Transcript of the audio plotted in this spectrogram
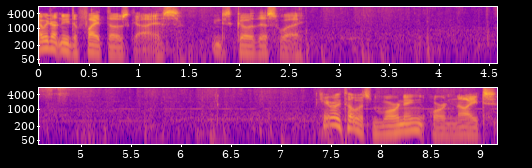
Yeah, we don't need to fight those guys. We can just go this way. Can't really tell if it's morning or night.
